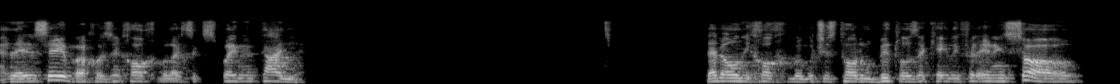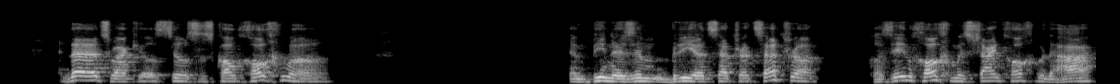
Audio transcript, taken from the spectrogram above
then the Sebach was in Chochmah, let's explain in Tanya. That only Chochmah, which is total bittul, is a keli for any soul. And that's why Akil Sils is called Chochmah. And Binazim, Bria, etc., etc. Because in Chochmah shine Chochmah the Ak.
